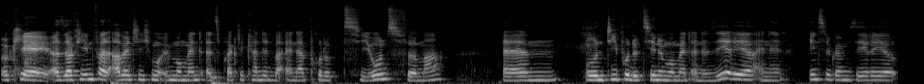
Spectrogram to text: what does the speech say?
Okay, also auf jeden Fall arbeite ich im Moment als Praktikantin bei einer Produktionsfirma. Ähm, und die produzieren im Moment eine Serie, eine Instagram-Serie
